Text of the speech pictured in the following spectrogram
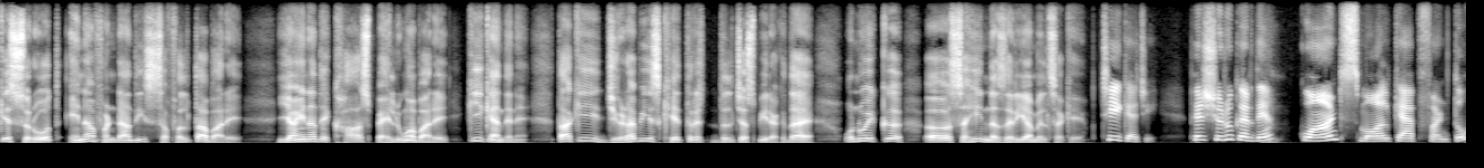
ਕਿ ਸਰੋਤ ਇਹਨਾਂ ਫੰਡਾਂ ਦੀ ਸਫਲਤਾ ਬਾਰੇ ਜਾਂ ਇਹਨਾਂ ਦੇ ਖਾਸ ਪਹਿਲੂਆਂ ਬਾਰੇ ਕੀ ਕਹਿੰਦੇ ਨੇ ਤਾਂ ਕਿ ਜਿਹੜਾ ਵੀ ਇਸ ਖੇਤਰ 'ਚ ਦਿਲਚਸਪੀ ਰੱਖਦਾ ਹੈ ਉਹਨੂੰ ਇੱਕ ਸਹੀ ਨਜ਼ਰੀਆ ਮਿਲ ਸਕੇ। ਠੀਕ ਹੈ ਜੀ। ਫਿਰ ਸ਼ੁਰੂ ਕਰਦੇ ਹਾਂ ਕੁਆਂਟ ਸਮਾਲ ਕੈਪ ਫੰਡ ਤੋਂ।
